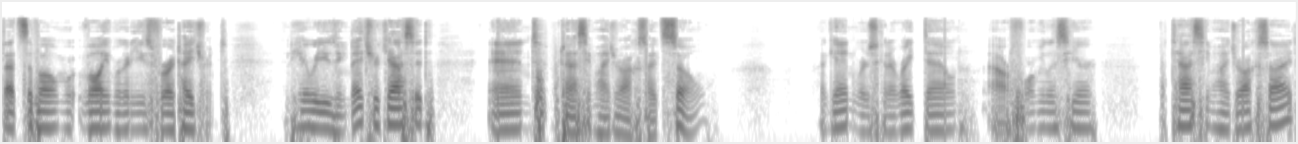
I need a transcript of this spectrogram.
That's the vol volume we're going to use for our titrant. And here we're using nitric acid and potassium hydroxide. So, again, we're just going to write down our formulas here. Potassium hydroxide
